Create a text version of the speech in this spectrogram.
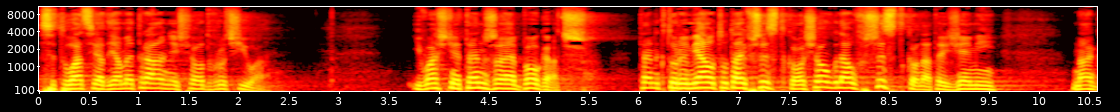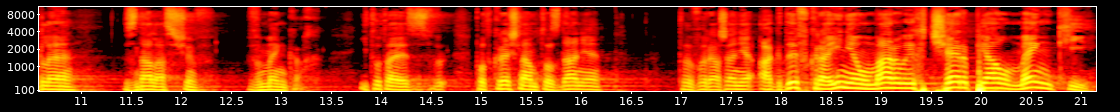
sytuacja diametralnie się odwróciła. I właśnie tenże bogacz, ten, który miał tutaj wszystko, osiągnął wszystko na tej ziemi, nagle znalazł się w, w mękach. I tutaj jest, podkreślam to zdanie, to wyrażenie, a gdy w krainie umarłych cierpiał męki.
